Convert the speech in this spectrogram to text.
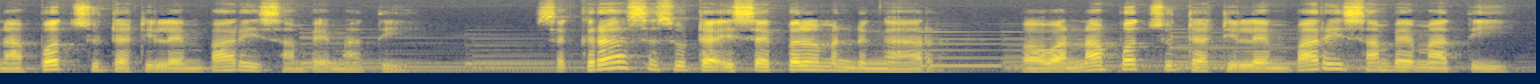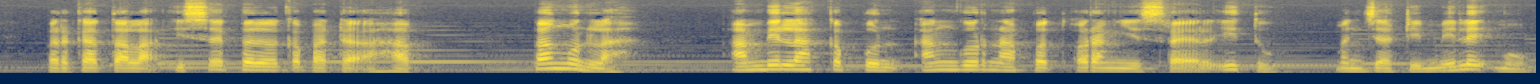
Nabot sudah dilempari sampai mati. Segera sesudah Isabel mendengar bahwa Nabot sudah dilempari sampai mati, berkatalah Isabel kepada Ahab, Bangunlah, ambillah kebun anggur Nabot orang Israel itu menjadi milikmu,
